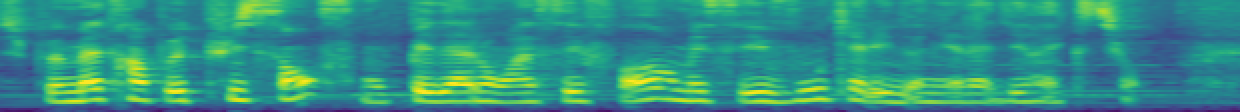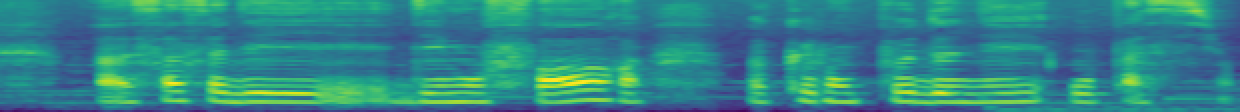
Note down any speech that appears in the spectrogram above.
Je peux mettre un peu de puissance en pédalant assez fort, mais c'est vous qui allez donner la direction. Euh, ça, c'est des, des mots forts euh, que l'on peut donner aux patients.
